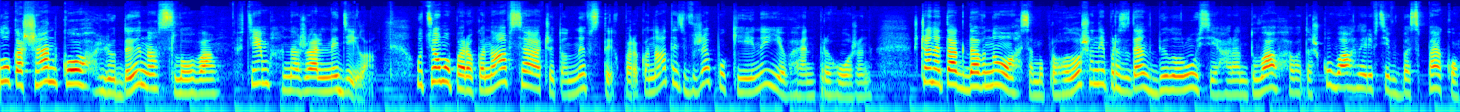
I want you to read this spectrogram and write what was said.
Лукашенко людина слова. Втім, на жаль, не діла. У цьому переконався, чи то не встиг переконатись вже покійний Євген Пригожин. Ще не так давно самопроголошений президент Білорусі гарантував ватажку вагнерівців безпеку.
